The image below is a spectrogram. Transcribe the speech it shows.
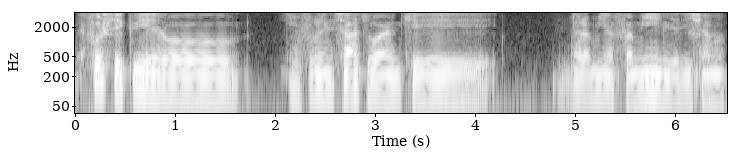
forse qui ero influenzato anche dalla mia famiglia, diciamo,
